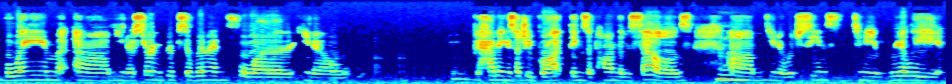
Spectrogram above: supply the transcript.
blame, um, you know, certain groups of women for, you know, having essentially brought things upon themselves, mm. um, you know, which seems to me really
